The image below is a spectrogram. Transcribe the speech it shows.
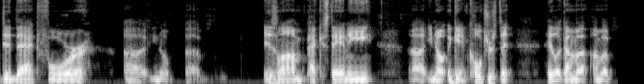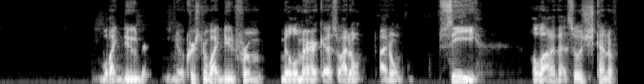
did that for, uh, you know, uh, Islam, Pakistani, uh, you know, again, cultures that, hey, look, I'm a, I'm a white dude, you know, Christian white dude from Middle America. So I don't I don't see a lot of that. So it's just kind of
